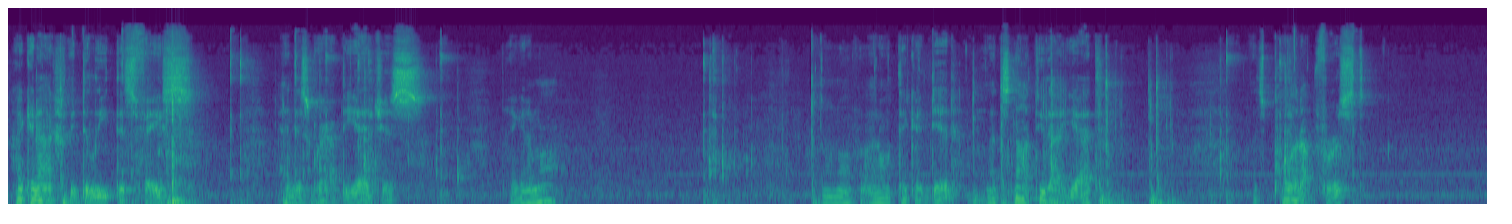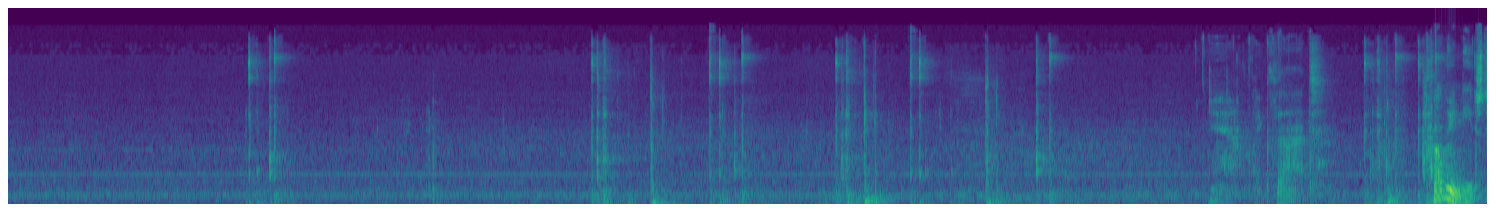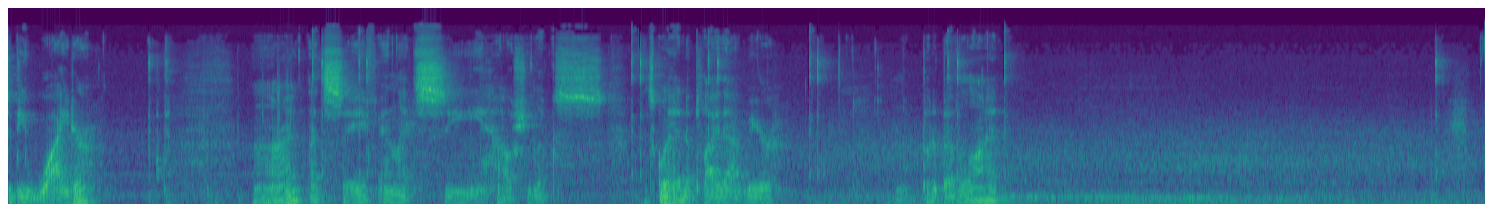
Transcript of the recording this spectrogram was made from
I can actually delete this face and just grab the edges. Did I get them all? I don't know if, I don't think I did. Let's not do that yet. Let's pull it up first. Yeah, like that. Probably needs to be wider. All right, let's save and let's see how she looks. Let's go ahead and apply that mirror. And put a bevel on it.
